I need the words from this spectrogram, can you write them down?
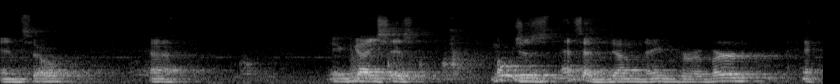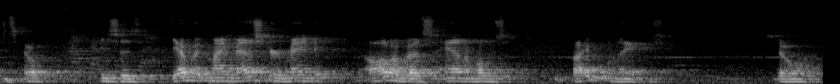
And so uh, the guy says, Moses, that's a dumb name for a bird. And so he says, Yeah, but my master made all of us animals Bible names. So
